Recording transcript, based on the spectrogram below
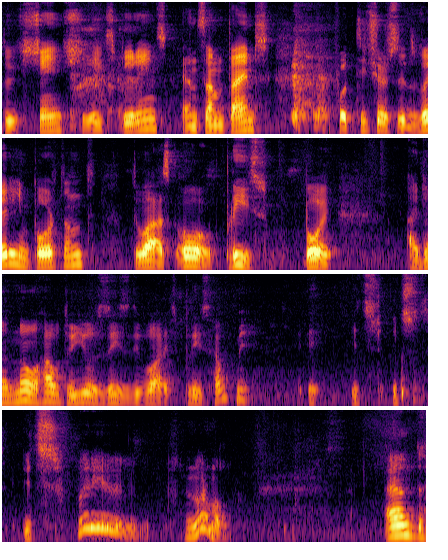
to exchange the experience and sometimes for teachers it's very important to ask, oh, please, boy, I don't know how to use this device, please help me. It, it's, it's, it's very normal. And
